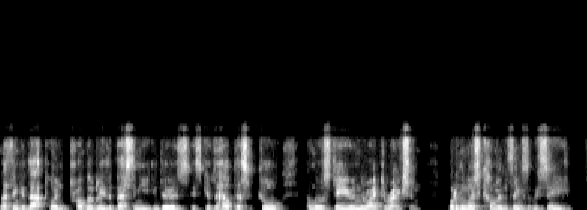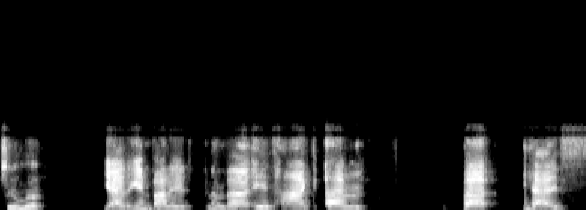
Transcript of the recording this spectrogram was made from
And I think at that point, probably the best thing you can do is, is give the help desk a call and we'll steer you in the right direction. What are the most common things that we see see on there? Yeah, the invalid number ear tag. Um, but yeah, it's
